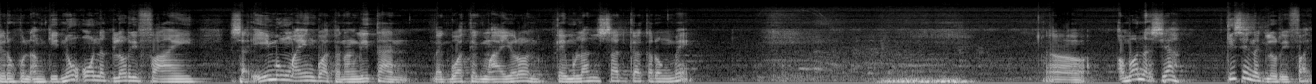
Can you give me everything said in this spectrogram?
Pero kung ang Ginoo nag-glorify sa imong maayong buhat ng litan, nagbuhat kag maayo ron, kay mulansad ka karong may. Ah, amo na siya. Kinsay nag-glorify.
